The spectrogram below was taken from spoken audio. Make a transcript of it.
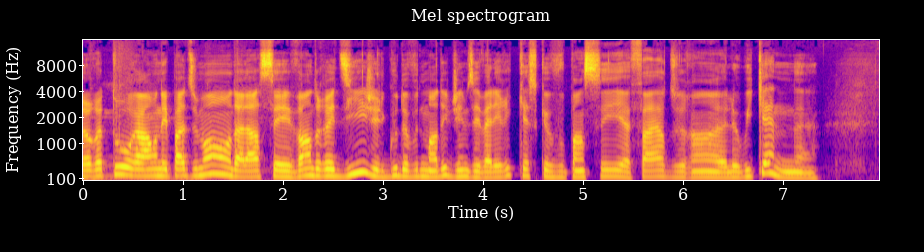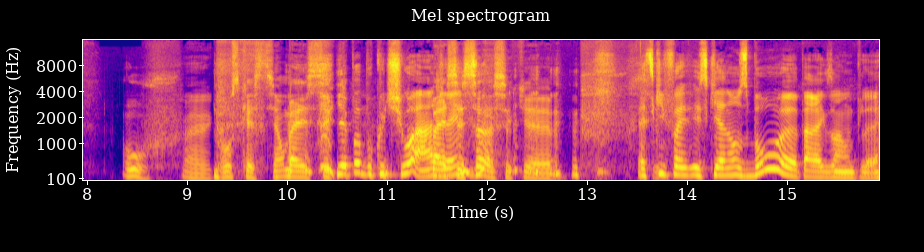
De retour à On n'est pas du monde. Alors, c'est vendredi. J'ai le goût de vous demander, James et Valérie, qu'est-ce que vous pensez faire durant euh, le week-end? Ouh, euh, grosse question. Ben, Il n'y a pas beaucoup de choix, hein, ben, James? c'est ça, c'est que Est-ce qu'il faut... Est qu'il annonce beau, euh, par exemple?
